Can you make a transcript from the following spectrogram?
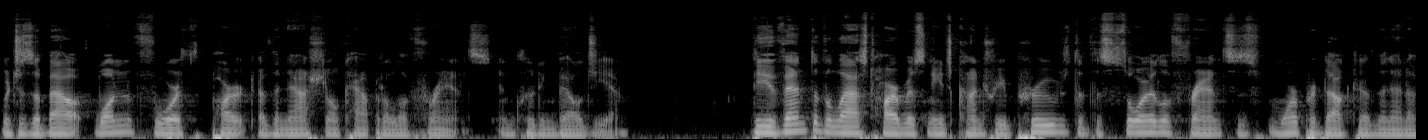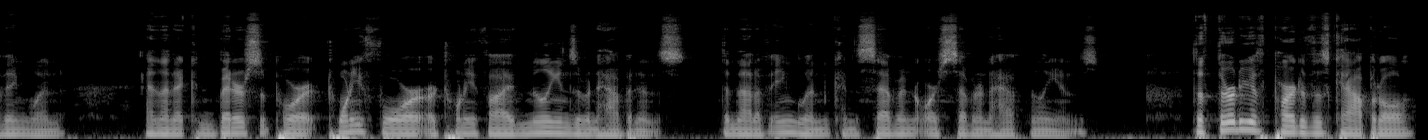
which is about one fourth part of the national capital of France, including Belgium. The event of the last harvest in each country proves that the soil of France is more productive than that of England, and that it can better support 24 or 25 millions of inhabitants than that of England can seven or seven and a half millions. The thirtieth part of this capital,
